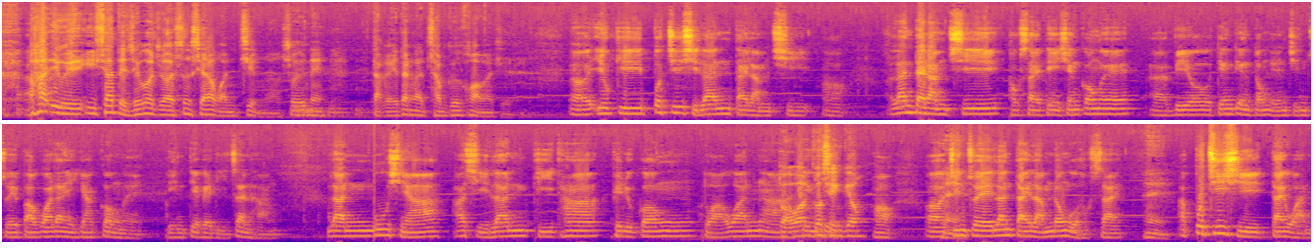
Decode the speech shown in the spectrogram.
啊，因为伊写电视我主要算写得完整啊，所以呢，大家当来参考看嘛是。呃，尤其不只是咱台南市啊、咱台南市福赛电成功的呃庙顶顶当然真多，包括咱已经讲的林德的李赞行，咱古城啊是咱其他，譬如讲大湾啊，大湾国姓宫吼，呃，真多咱台南拢有福赛，嘿，啊，不只是台湾，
